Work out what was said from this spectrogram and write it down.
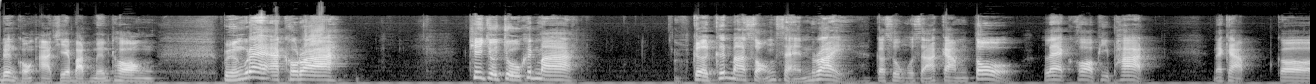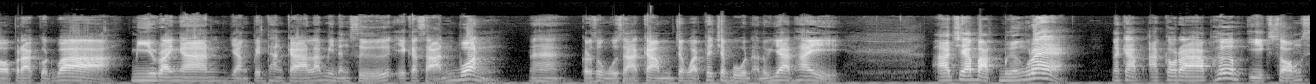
เรื่องของอาชญาบัตรเหมืองทองเหมืองแร่อัครา ที่จู่ๆขึ้นมา เกิดขึ้นมา 2 0 0แสนไร่ กระทรวงอุตสาหกรรมโต้แลกข้อพิพาทนะครับ ก็ปรากฏว่ามีรายงานอย่างเป็นทางการและมีหนังสือเอกสารว่อนนะฮะกระทรวงอุตสาหกรรม จังหวัดเพชรบูรณ์อนุญาตให้ อาชญาบัตรเหมืองแร่นะครับอักราเพิ่มอีก 2 0 0แส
